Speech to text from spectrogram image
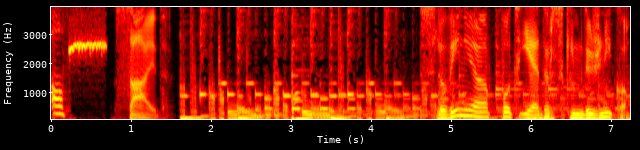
Offside. Slovenija pod jedrskim dežnikom.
